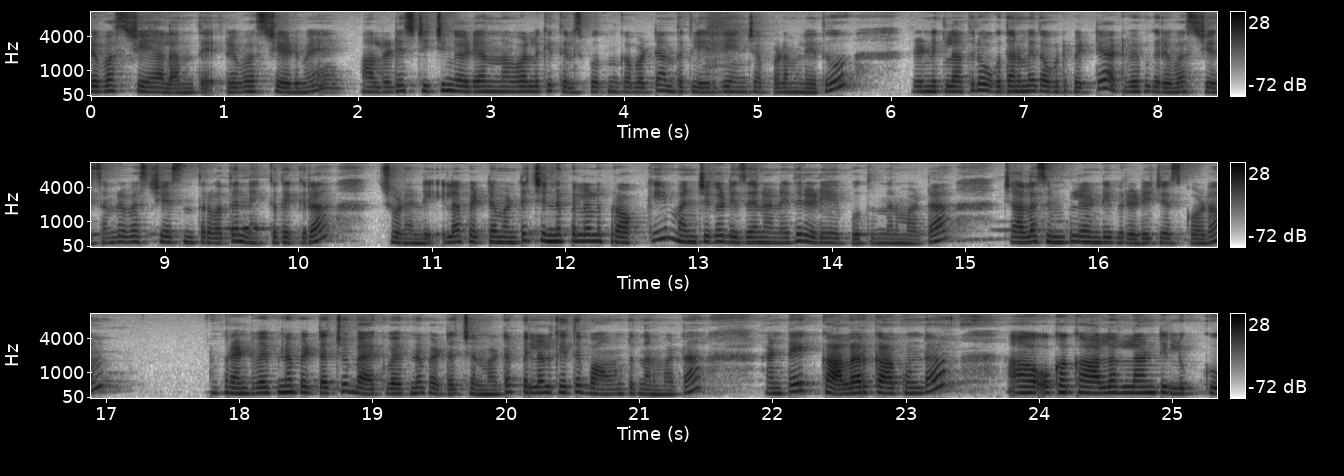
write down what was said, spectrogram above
రివర్స్ చేయాలి అంతే. రివర్స్ చేయడమే. ఆల్రెడీ స్టిచ్చింగ్ ఐడియా ఉన్న వాళ్ళకి తెలిసిపోతుంది కాబట్టి అంత క్లియర్గా ఏం చెప్పడం లేదు. రెండు క్లాత్లు ఒకదాని మీద ఒకటి పెట్టి అటువైపుకి రివర్స్ చేశాను. రివర్స్ చేసిన తర్వాత నెక్ దగ్గర చూడండి ఇలా పెట్టామంటే చిన్నపిల్లల ఫ్రాక్కి మంచిగా డిజైన్ అనేది రెడీ అయిపోతుంది అనమాట చాలా సింపుల్ అండి ఇవి రెడీ చేసుకోవడం. ఫ్రంట్ వైపున పెట్టచ్చు బ్యాక్ వైపున పెట్టచ్చు అనమాట పిల్లలకైతే బాగుంటుందన్నమాట. అంటే కాలర్ కాకుండా ఒక కాలర్ లాంటి లుక్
